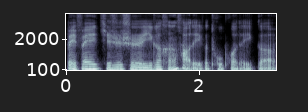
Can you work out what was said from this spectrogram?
背飞其实是一个很好的一个突破的一个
